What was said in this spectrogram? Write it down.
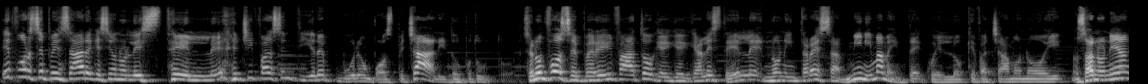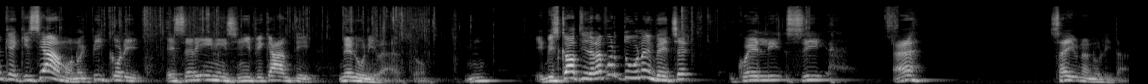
E forse pensare che siano le stelle ci fa sentire pure un po' speciali, dopo tutto. Se non fosse per il fatto che, che, che alle stelle non interessa minimamente quello che facciamo noi. Non sanno neanche chi siamo, noi piccoli esserini insignificanti nell'universo. Mm? I biscotti della fortuna, invece, quelli sì. Eh? Sei una nullità.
